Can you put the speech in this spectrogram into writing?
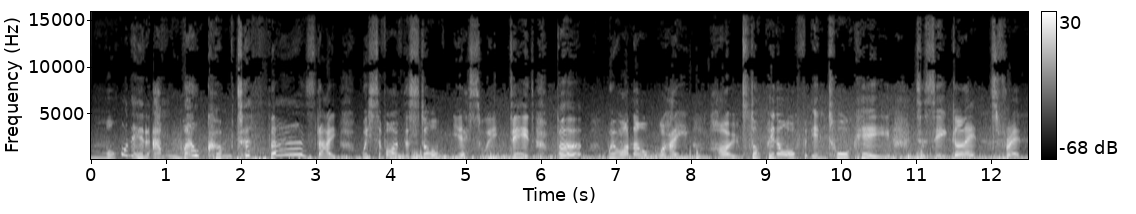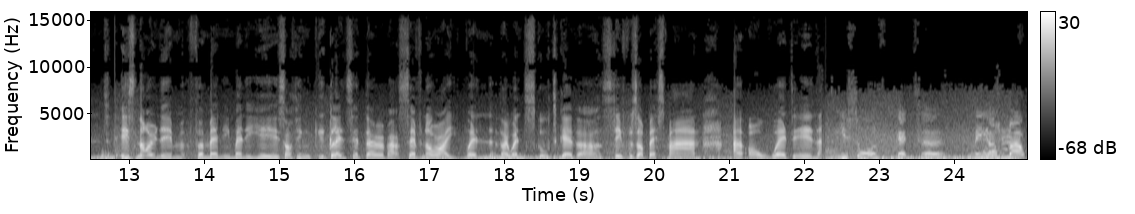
Morning and welcome to Thursday. We survived the storm, yes we did, but we're on our way home. Stopping off in Torquay to see Glenn's friend. He's known him for many, many years. I think Glenn said they were about seven or eight when they went to school together. Steve was our best man at our wedding. You sort of get to meet up about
